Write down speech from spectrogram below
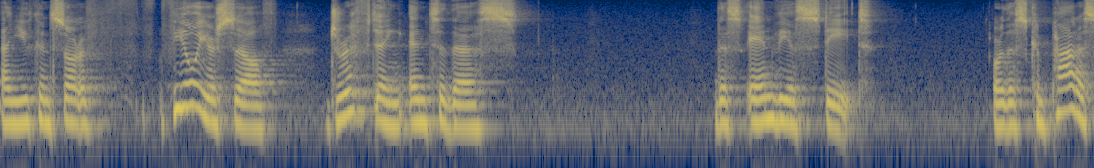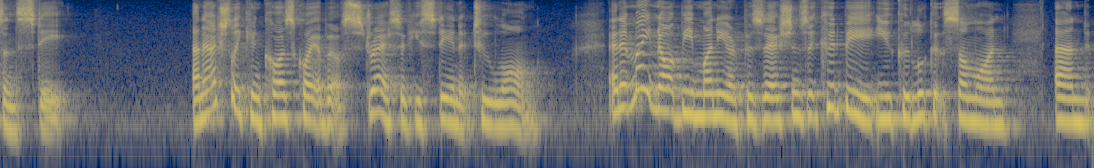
And you can sort of feel yourself drifting into this, this envious state or this comparison state and actually can cause quite a bit of stress if you stay in it too long. And it might not be money or possessions, it could be you could look at someone and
